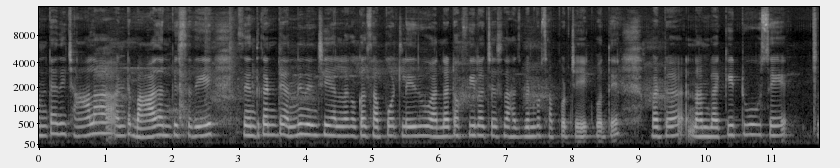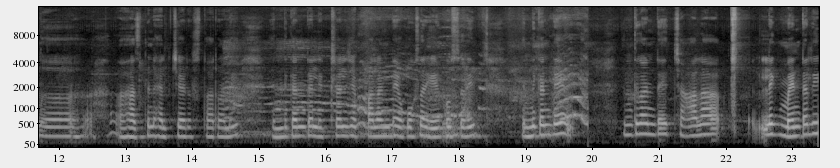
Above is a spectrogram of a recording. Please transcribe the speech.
ఉంటే అది చాలా అంటే బాధ అనిపిస్తుంది. సో ఎందుకంటే అన్ని నేను చేయాలి నాకు ఒక సపోర్ట్ లేదు అన్నట్టు ఒక ఫీల్ వచ్చేస్తుంది. హస్బెండ్ కూడా సపోర్ట్ చేయకపోతే but I'm lucky to say husband help చేస్తారు అని. ఎందుకంటే లిటరల్ చెప్పాలంటే ఒక్కొక్కసారి ఏడుపు వస్తుంది ఎందుకంటే ఎందుకంటే చాలా లైక్ మెంటలీ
